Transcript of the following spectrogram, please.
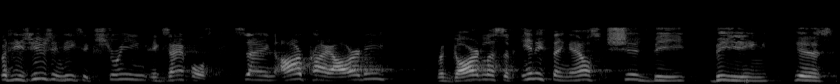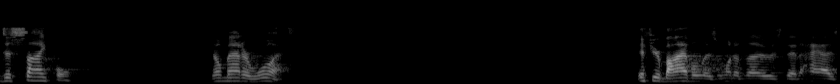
But he's using these extreme examples, saying our priority, regardless of anything else, should be being his disciple, no matter what. If your Bible is one of those that has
